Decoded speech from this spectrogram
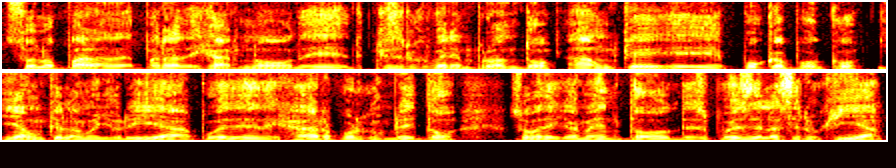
solo para, para dejar ¿no? de que se recuperen pronto, aunque eh, poco a poco y aunque la mayoría puede dejar por completo su medicamento después de la cirugía.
